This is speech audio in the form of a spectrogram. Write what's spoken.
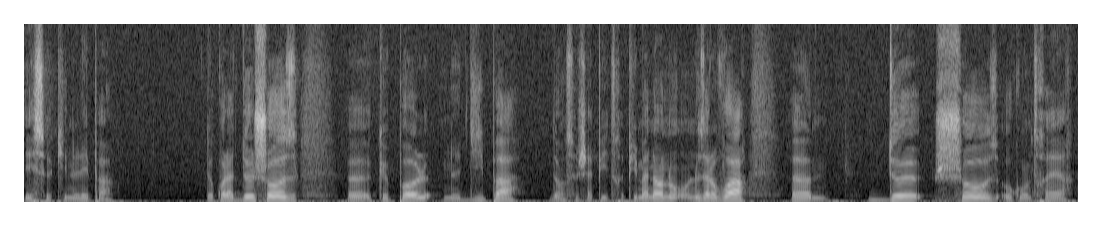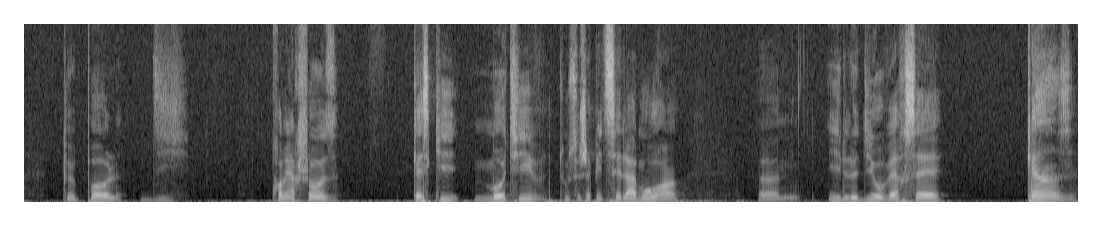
et ce qui ne l'est pas. Donc voilà deux choses euh, que Paul ne dit pas dans ce chapitre. Et puis maintenant, nous, allons voir euh, deux choses au contraire que Paul dit. Première chose, qu'est-ce qui motive tout ce chapitre? C'est l'amour. Hein. il le dit au verset 15.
